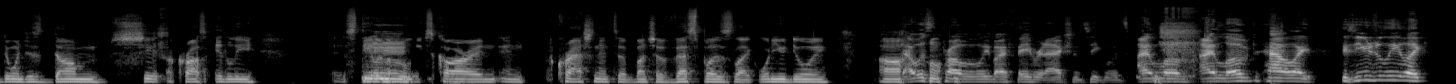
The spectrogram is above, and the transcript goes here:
doing just dumb shit across Italy, stealing mm. a police car and, and crashing into a bunch of Vespas. Like, what are you doing? Uh, that was probably my favorite action sequence. I loved, I loved how like, because usually like,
